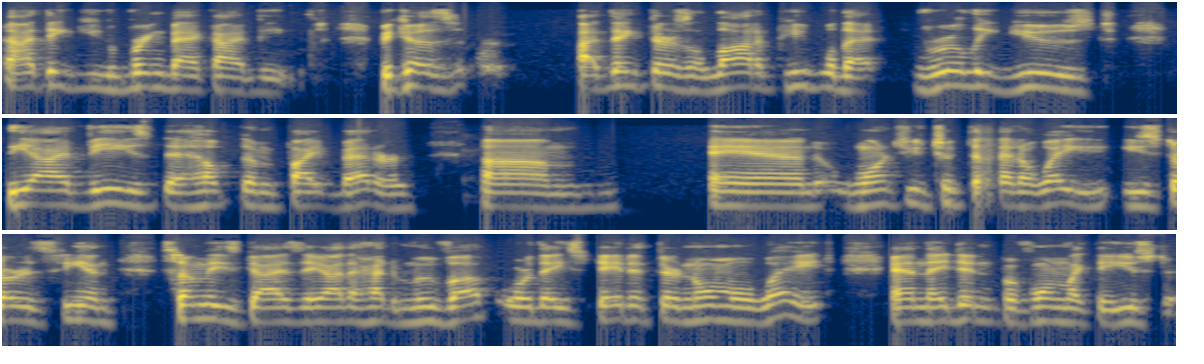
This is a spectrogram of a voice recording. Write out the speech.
And I think you can bring back IVs because I think there's a lot of people that really used the IVs to help them fight better. Um, and once you took that away, you started seeing some of these guys, they either had to move up or they stayed at their normal weight and they didn't perform like they used to.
